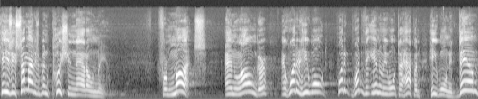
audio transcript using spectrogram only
You see, somebody's been pushing that on them for months and longer. And what did he want? What did, what did the enemy want to happen? He wanted them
